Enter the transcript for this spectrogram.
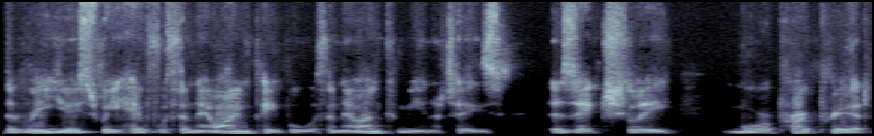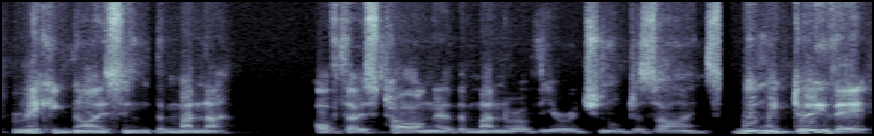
the reuse we have within our own people, within our own communities, is actually more appropriate, recognising the mana of those taonga, the mana of the original designs. When we do that,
